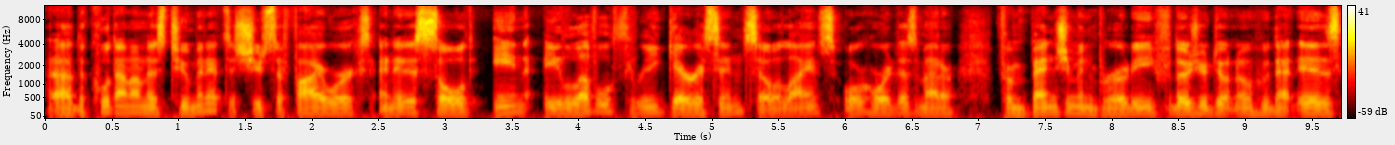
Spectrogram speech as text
Uh, the cooldown on it is two minutes. It shoots the fireworks, and it is sold in a level three garrison, so Alliance or Horde doesn't matter. From Benjamin Brode. For those who don't know who that is,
